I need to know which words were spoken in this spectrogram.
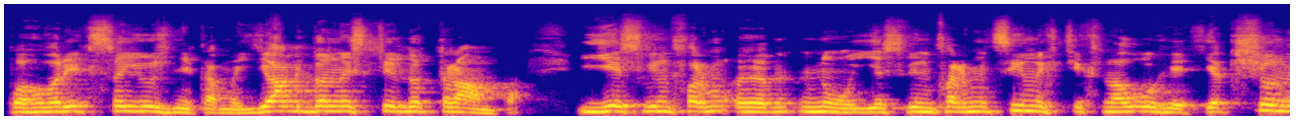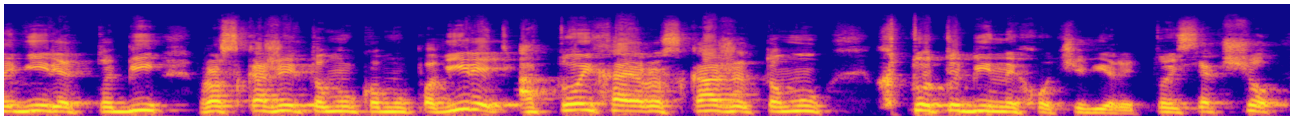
поговорити з союзниками, як донести до Трампа. Є в, інформ... е, ну, є в інформаційних технологіях. Якщо не вірять тобі, розкажи тому, кому повірять, а той хай розкаже тому, хто тобі не хоче вірити. Тобто, якщо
